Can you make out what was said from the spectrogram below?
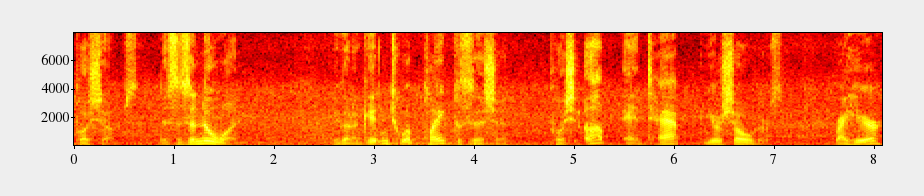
push-ups. This is a new one. You're gonna get into a plank position, push up and tap your shoulders. Right here,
